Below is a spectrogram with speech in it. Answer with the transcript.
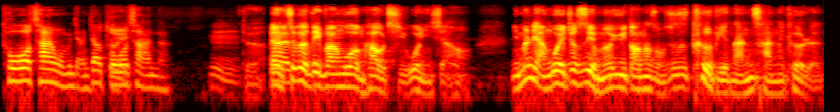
拖餐。我们讲叫拖餐呢、啊。嗯，对。哎、欸，这个地方我很好奇，问一下哈，你们两位就是有没有遇到那种就是特别难缠的客人，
